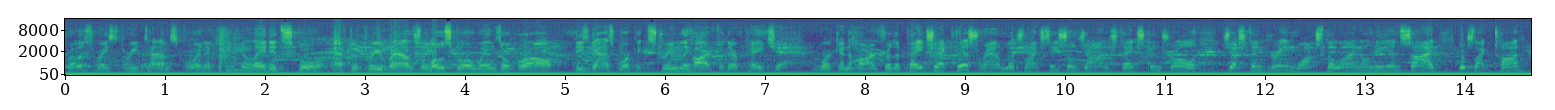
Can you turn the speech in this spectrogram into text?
Pros race three times for an accumulated score. After three rounds, the low score wins overall. These guys work extremely hard for their paycheck. Working hard for the paycheck this round. Looks like Cecil Johns takes control. Justin Green walks the line on the inside. Looks like Todd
